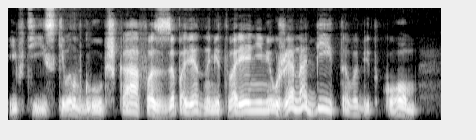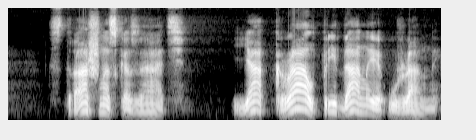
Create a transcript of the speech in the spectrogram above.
и втискивал вглубь шкафа с заповедными творениями, уже набитого битком. Страшно сказать, я крал приданое у Жанны.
